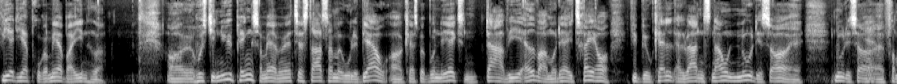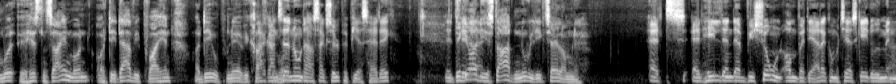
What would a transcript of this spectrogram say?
via de her programmerbare enheder. Og øh, hos de nye penge, som jeg er med til at starte sammen med Ole Bjerg og Kasper Bunde Eriksen, der har vi advaret mod det her i tre år. Vi blev kaldt alverdens navn. Nu er det så, øh, nu er det så Ja. ja. fra øh, hestens egen mund, og det er der, vi er på vej hen. Og det opponerer vi Der er kraftigt garanteret mod. nogen, der har sagt sølvpapirshat, ikke? Det gjorde de i starten, nu vil de ikke tale om det. at, at hele den der vision om, hvad det er, der kommer til at ske ud, men, ja.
